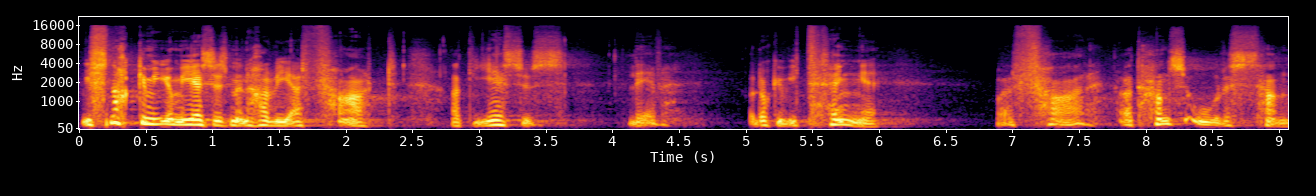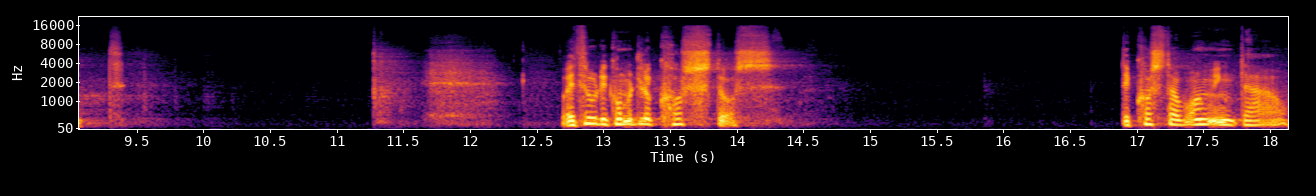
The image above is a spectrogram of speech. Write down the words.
Vi snakker mye om Jesus, men har vi erfart at Jesus lever? Og dere, vi trenger å erfare at Hans ord er sant. Og jeg tror det kommer til å koste oss. Det koster Wang Ming Dao.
